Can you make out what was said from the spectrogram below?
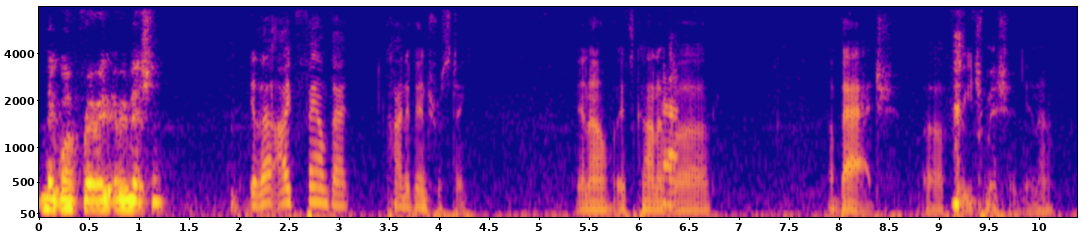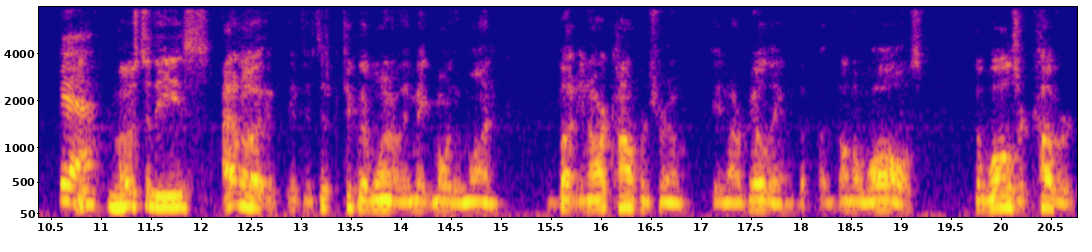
make one for every, every mission. Yeah, that I found that kind of interesting. You know, it's kind of Yeah. a a badge uh, for each mission. You know. Yeah. Most of these, I don't know if, if it's this particular one or they make more than one, but in our conference room, in our building, on the walls, the walls are covered.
